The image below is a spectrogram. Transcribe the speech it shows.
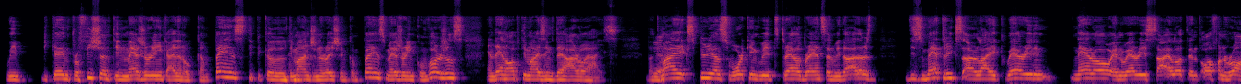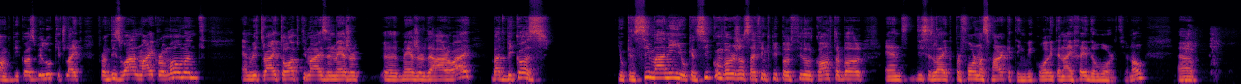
we became proficient in measuring, I don't know, campaigns, typical mm-hmm. demand generation campaigns, measuring conversions, and then optimizing the ROIs. But yeah. my experience working with trail brands and with others, these metrics are like very narrow and very siloed and often wrong because we look at like from this one micro moment and we try to optimize and measure uh, measure the ROI. But because you can see money, you can see conversions, I think people feel comfortable. And this is like performance marketing. We call it, and I hate the word, you know. Uh,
